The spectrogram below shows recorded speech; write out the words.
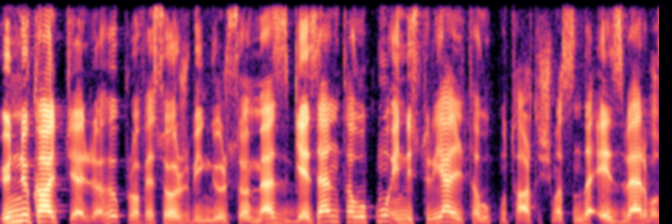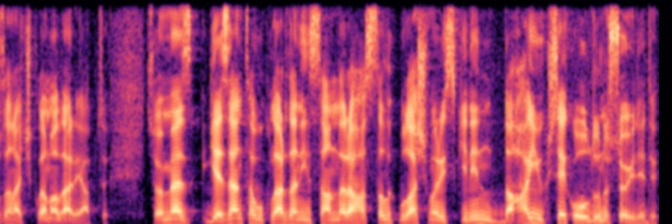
Ünlü kalp cerrahı Profesör Bingür Sönmez, gezen tavuk mu endüstriyel tavuk mu tartışmasında ezber bozan açıklamalar yaptı. Sönmez, gezen tavuklardan insanlara hastalık bulaşma riskinin daha yüksek olduğunu söyledi.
